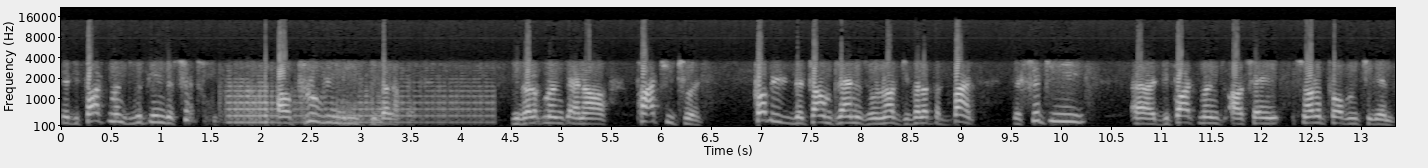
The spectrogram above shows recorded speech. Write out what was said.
the departments within the city are approving these developments, developments and are party to it. Probably the town planners will not develop it, but the city uh, departments are saying it's not a problem to them,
